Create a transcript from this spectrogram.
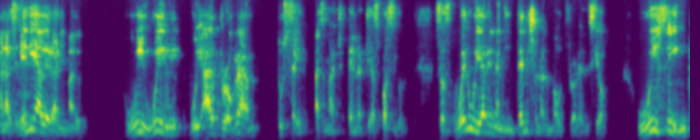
and as any mm. other animal, we will we are programmed to save as much energy as possible. So when we are in an intentional mode, Florencio, we think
